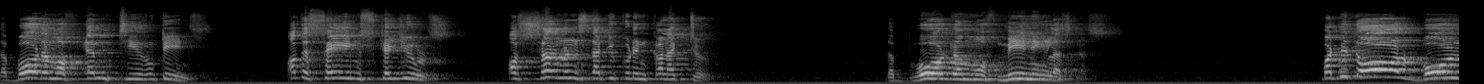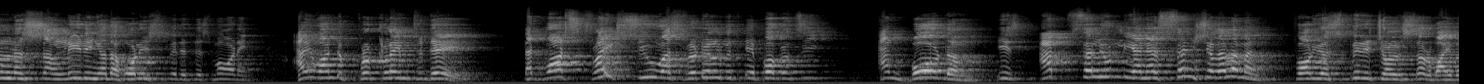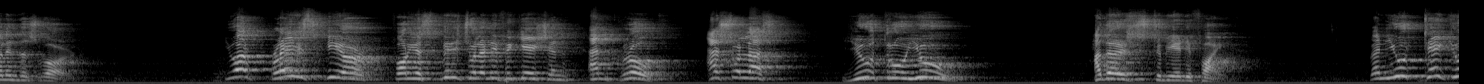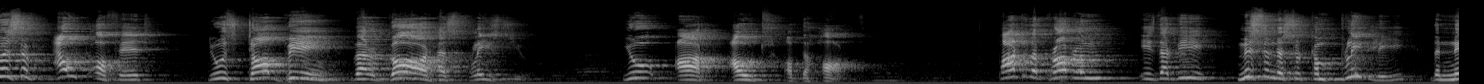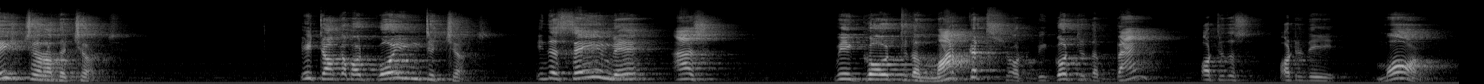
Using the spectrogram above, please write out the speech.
The boredom of empty routines, of the same schedules, of sermons that you couldn't connect to. The boredom of meaninglessness. But with all boldness and leading of the Holy Spirit this morning, I want to proclaim today that what strikes you as riddled with hypocrisy and boredom is absolutely an essential element for your spiritual survival in this world. You are placed here for your spiritual edification and growth, as well as you, through you, others to be edified. When you take yourself out of it, you stop being where God has placed you. You are out of the heart. Part of the problem is that we misunderstood completely the nature of the church. We talk about going to church in the same way as we go to the market or we go to the bank or to the, or to the mall.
